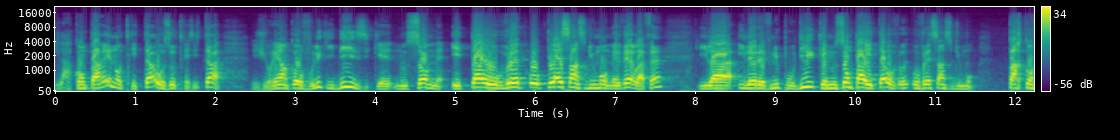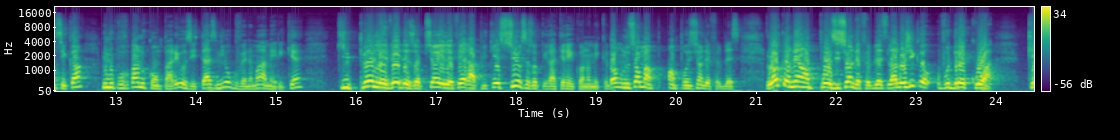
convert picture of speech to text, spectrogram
il a comparé notre État aux autres États. J'aurais encore voulu qu'ils disent que nous sommes État au, vrai, au plein sens du mot, mais vers la fin, il, a, il est revenu pour dire que nous ne sommes pas État au, vrai sens du mot. Par conséquent, nous ne pouvons pas nous comparer aux États-Unis, au gouvernement américain, qui peut lever des options et les faire appliquer sur ses opérateurs économiques. Donc nous sommes en, en position de faiblesse. Lorsqu'on est en position de faiblesse, la logique voudrait quoi? Que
